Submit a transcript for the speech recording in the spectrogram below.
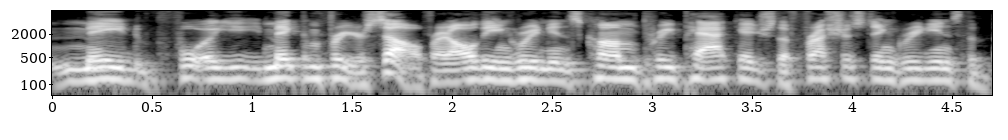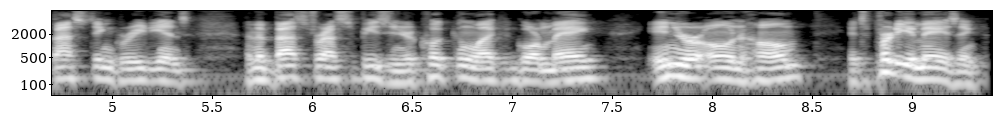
made for you make them for yourself, right? All the ingredients come prepackaged, the freshest ingredients, the best ingredients, and the best recipes, and you're cooking like a gourmet in your own home. It's pretty amazing.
